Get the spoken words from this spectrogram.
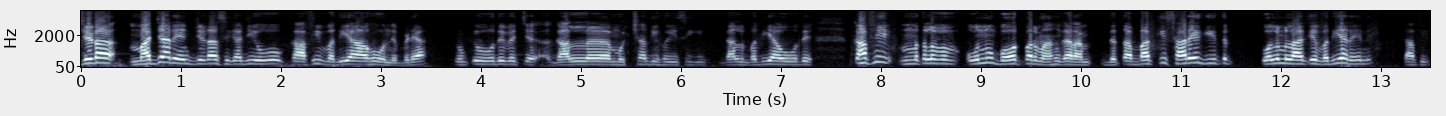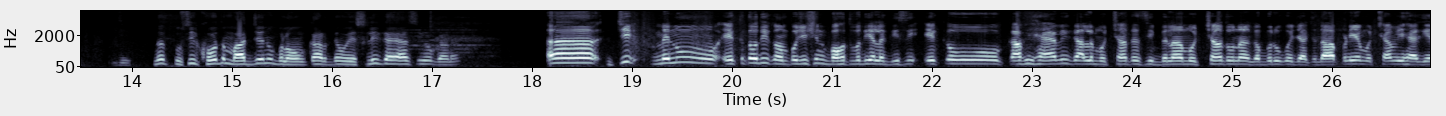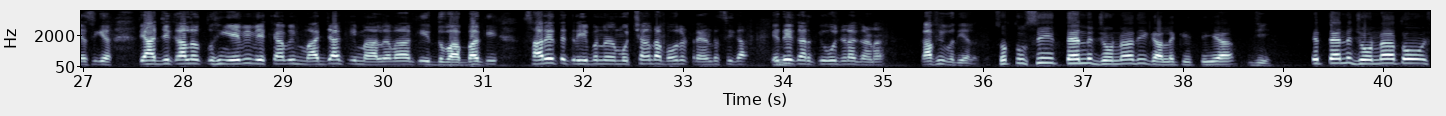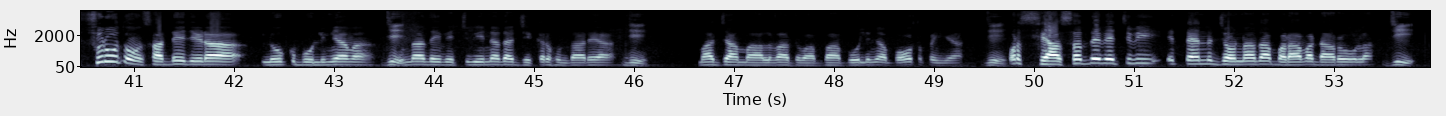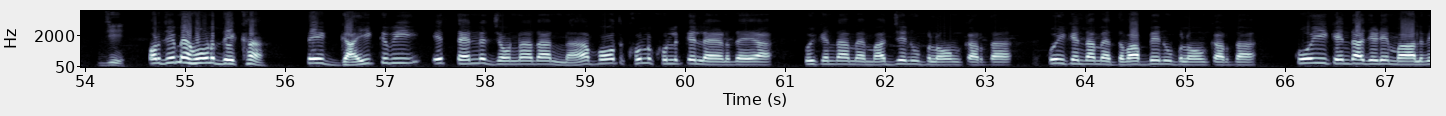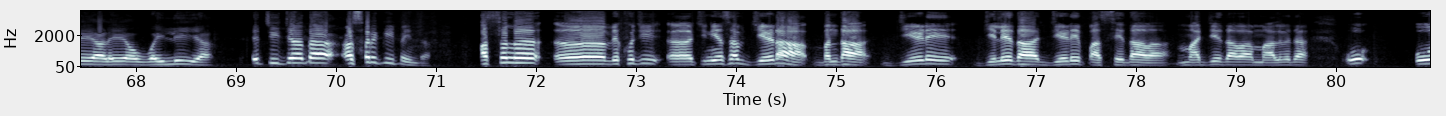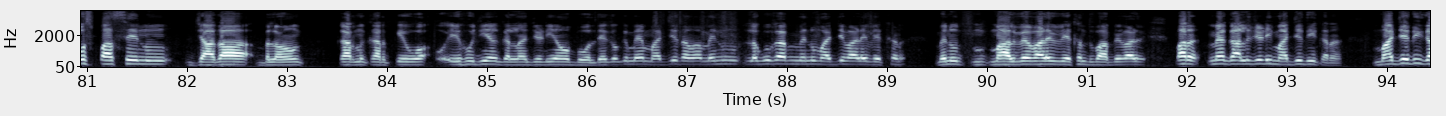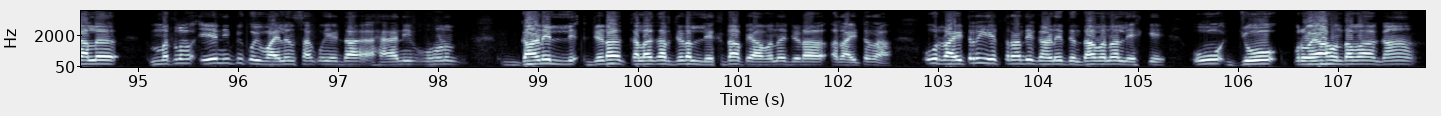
ਜਿਹੜਾ ਮਾਝਾ ਰੇਂਜ ਜਿਹੜਾ ਸੀਗਾ ਜੀ ਉਹ ਕਾਫੀ ਵਧੀਆ ਹੋ ਨਿਬੜਿਆ ਕਿਉਂਕਿ ਉਹਦੇ ਵਿੱਚ ਗੱਲ ਮੁੱਛਾਂ ਦੀ ਹੋਈ ਸੀਗੀ। ਗੱਲ ਵਧੀਆ ਉਹਦੇ ਕਾਫੀ ਮਤਲਬ ਉਹਨੂੰ ਬਹੁਤ ਪਰਵਾਹੰਗਾਰਾ ਦਿੱਤਾ। ਬਾਕੀ ਸਾਰੇ ਗੀਤ ਕੁੱਲ ਮਿਲਾ ਕੇ ਵਧੀਆ ਰਹੇ ਨੇ। ਕਾਫੀ ਨਾ ਤੁਸੀਂ ਖੁਦ ਮਾਝੇ ਨੂੰ ਬਿਲੋਂਗ ਕਰਦੇ ਹੋ ਇਸ ਲਈ ਗਾਇਆ ਸੀ ਉਹ ਗਾਣਾ? ਅ ਜੀ ਮੈਨੂੰ ਇੱਕ ਤਾਂ ਉਹਦੀ ਕੰਪੋਜੀਸ਼ਨ ਬਹੁਤ ਵਧੀਆ ਲੱਗੀ ਸੀ ਇੱਕ ਉਹ ਕਾਫੀ ਹੈ ਵੀ ਗੱਲ ਮੁੱਛਾਂ ਤੇ ਸੀ ਬਿਨਾ ਮੁੱਛਾਂ ਤੋਂ ਨਾ ਗੱਭਰੂ ਕੋਈ ਜੱਚਦਾ ਆਪਣੀਆਂ ਮੁੱਛਾਂ ਵੀ ਹੈਗੀਆਂ ਸੀਗੀਆਂ। ਤੇ ਅੱਜ ਕੱਲ ਤੁਸੀਂ ਇਹ ਵੀ ਵੇਖਿਆ ਵੀ ਮਾਝਾ ਕੀ ਮਾਲਵਾ ਕੀ ਦੁਆਬਾ ਕੀ ਸਾਰੇ ਤਕਰੀਬਨ ਮੁੱਛਾਂ ਦਾ ਬਹੁਤ ਟ੍ਰੈਂਡ ਸੀਗਾ ਇਹਦੇ ਕਰਕੇ ਉਹ ਜਿਹੜਾ ਗਾਣਾ ਕਾਫੀ ਵਧੀਆ ਲੱਗਾ। ਸੋ ਤੁਸੀਂ ਤਿੰਨ ਜ਼ੋਨਾਂ ਦੀ ਗੱਲ ਕੀਤੀ ਆ। ਜੀ। ਇਹ ਤਿੰਨ ਜ਼ੋਨਾਂ ਤੋਂ ਸ਼ੁਰੂ ਤੋਂ ਸਾਡੇ ਜਿਹੜਾ ਲੋਕ ਬੋਲੀਆਂ ਵਾ। ਜੀ। ਉਹਨਾਂ ਦੇ ਵਿੱਚ ਵੀ ਇਹਨਾਂ ਦਾ ਜ਼ਿਕਰ ਹੁੰਦਾ ਰਿਹਾ। ਜੀ। ਮਾਝਾ ਮਾਲਵਾ ਦੁਆਬਾ ਬੋਲੀਆਂ ਬਹੁਤ ਪਈਆਂ। ਜੀ। ਔਰ ਸਿਆਸਤ ਦੇ ਵਿੱਚ ਵੀ ਇਹ ਤਿੰਨ ਜ਼ੋਨਾਂ ਦਾ ਬੜਾ ਵੱਡਾ ਰੋਲ ਆ। ਜੀ ਜੀ। ਔਰ ਜੇ ਮੈਂ ਹੁਣ ਦੇਖਾਂ ਤੇ ਗਾਇਕ ਵੀ ਇਹ ਤਿੰਨ ਜ਼ੋਨਾਂ ਦਾ ਨਾਂ ਬਹੁਤ ਖੁੱਲ ਖੁੱਲ ਕੇ ਲੈਣਦੇ ਆ। ਕੋਈ ਕਹਿੰਦਾ ਮੈਂ ਮਾਝੇ ਨੂੰ ਬਿਲੋਂਗ ਕਰਦਾ ਕੋਈ ਕਹਿੰਦਾ ਮੈਂ ਦੁਆਬੇ ਨੂੰ ਬਿਲੋਂਗ ਕਰਦਾ ਕੋਈ ਕਹਿੰਦਾ ਜਿਹੜੇ ਮਾਲਵੇ ਵਾਲੇ ਆ ਉਹ ਵੈਲੀ ਆ। ਇਹ ਚੀਜ਼ਾਂ ਦਾ ਅਸਰ ਕੀ ਪੈਂਦਾ? ਅਸਲ ਵੇਖੋ ਜੀ ਚੀਨੀਆ ਸਾਹਿਬ, ਜਿਹੜਾ ਬੰਦਾ ਜਿਹੜੇ ਜ਼ਿਲ੍ਹੇ ਦਾ, ਜਿਹੜੇ ਪਾਸੇ ਦਾ ਵਾ, ਮਾਝੇ ਦਾ ਵਾ, ਮਾਲਵੇ ਦਾ, ਉਹ ਉਸ ਪਾਸੇ ਨੂੰ ਜ਼ਿਆਦਾ ਬਿਲੋਂਗ ਕਰਨ ਕਰਕੇ ਉਹ ਇਹੋ ਜੀਆਂ ਗੱਲਾਂ ਜਿਹੜੀਆਂ ਉਹ ਬੋਲਦੇ ਆ, ਕਿਉਂਕਿ ਮੈਂ ਮਾਝੇ ਦਾ ਵਾਂ, ਮੈਨੂੰ ਲੱਗੂਗਾ ਮੈਨੂੰ ਮਾਝੇ ਵਾਲੇ ਵੇਖਣ, ਮੈਨੂੰ ਮਾਲਵੇ ਵਾਲੇ ਵੀ ਵੇਖਣ, ਦੁਆਬੇ ਵਾਲੇ ਵੀ। ਪਰ ਮੈਂ ਗੱਲ ਜਿਹੜੀ ਮਾਝੇ ਦੀ ਕਰਾਂ ਮਾਝੇ ਦੀ ਗੱਲ ਮਤਲਬ ਇਹ ਨਹੀਂ ਵੀ ਕੋਈ ਵਾਇਲੈਂਸ ਆ, ਕੋਈ ਐਡਾ ਹੈ ਨਹੀਂ, ਹੁਣ ਗਾਣੇ ਲਿ- ਜਿਹੜਾ ਕਲਾਕਾਰ ਜਿਹੜਾ ਲਿਖਦਾ ਪਿਆ ਵਾ ਨਾ, ਜਿਹੜਾ ਰਾਈਟਰ ਆ, ਉਹ ਰਾਈਟਰ ਹੀ ਇਸ ਤਰ੍ਹਾਂ ਦੇ ਗਾਣੇ ਦਿੰਦਾ ਵਾ ਨਾ ਲਿਖ ਕੇ। ਉਹ ਜੋ ਪਰੋਇਆ ਹੁੰਦਾ ਵਾ ਗਾਂ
